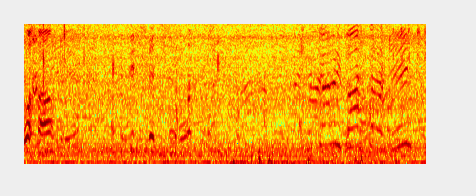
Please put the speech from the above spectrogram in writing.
Wow. Joey, bastard, dude.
